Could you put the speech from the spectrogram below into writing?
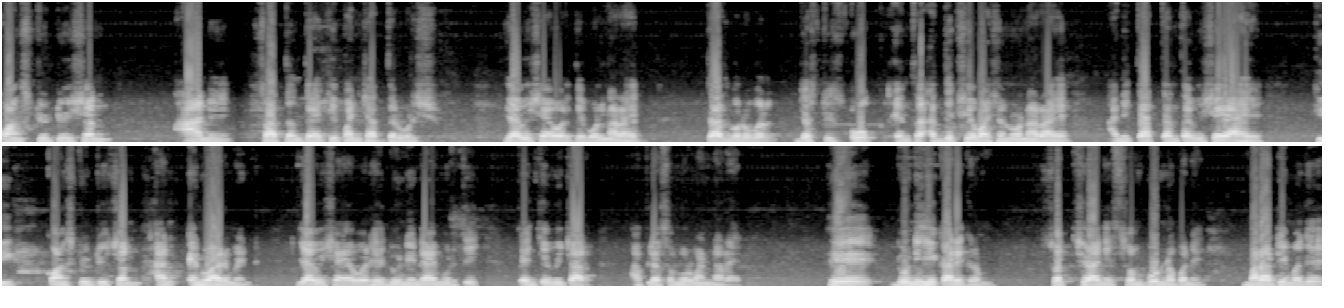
कॉन्स्टिट्यूशन आणि स्वातंत्र्याची पंच्याहत्तर वर्ष. या विषयावर ते बोलणार आहेत. त्याचबरोबर जस्टिस ओक यांचं अध्यक्षीय भाषण होणार आहे. आणि त्यात त्यांचा विषय आहे की कॉन्स्टिट्यूशन अँड एन्व्हायरमेंट या विषयावर हे दोन्ही न्यायमूर्ती त्यांचे विचार आपल्यासमोर मांडणार आहेत. हे दोन्हीही कार्यक्रम स्वच्छ आणि संपूर्णपणे मराठीमध्ये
